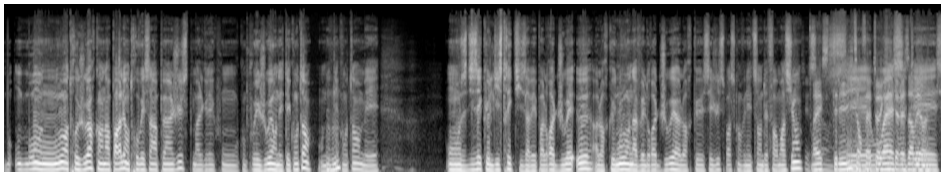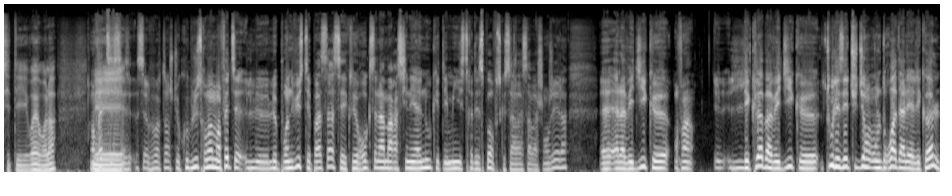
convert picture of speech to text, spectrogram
Bon, bon, nous, entre joueurs, quand on en parlait, on trouvait ça un peu injuste. Malgré qu'on pouvait jouer, on était content. On Mhm. était content, mais on se disait que le district, ils avaient pas le droit de jouer, eux, alors que nous, on avait le droit de jouer, alors que c'est juste parce qu'on venait de centre de formation. C'est Ouais, ça. c'était l'élite en C'est- fait ouais, ouais, qui était réservée. c'était- ouais. C'était, ouais, voilà. En Mais- fait, c'est- c'est- c'est important, je te coupe juste, Romain, mais en fait, c'est- le, le point de vue, c'était pas ça, c'est que Roxana Maracineanu, qui était ministre des Sports, parce que ça, ça va changer là, euh, elle avait dit que, enfin, les clubs avaient dit que tous les étudiants ont le droit d'aller à l'école,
